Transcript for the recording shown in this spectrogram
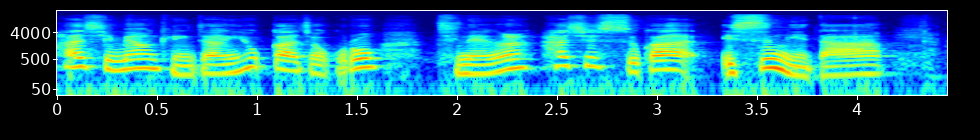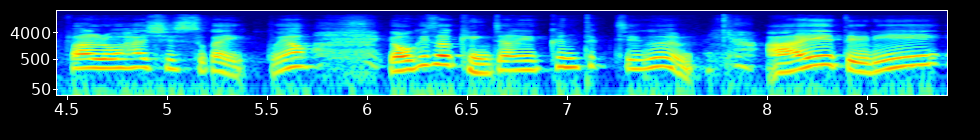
하시면 굉장히 효과적으로 진행을 하실 수가 있습니다. follow 하실 수가 있고요. 여기서 굉장히 큰 특징은 아이들이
